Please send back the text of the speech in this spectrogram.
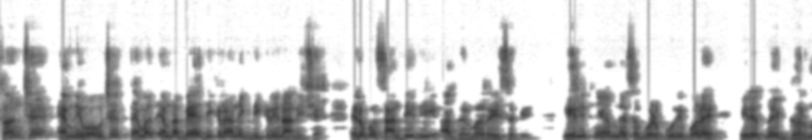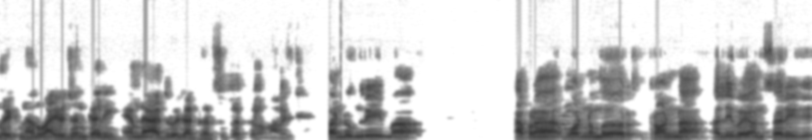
સન છે, એમની વહુ છે, તેમજ એમના બે દીકરા અને એક દીકરી નાની છે. એ લોકો શાંતિથી આ ઘરમાં રહી શકે. એ રીતની એમને સગવડ પૂરી પડે, એ રીતનું એક ઘરનું એક નાનું આયોજન કરી એમને આજરોજ આ ઘર સુપ્રત કરવામાં આવેલ છે. ડુંગરીમાં આપણા વોર્ડ નંબર ત્રણના અલીભાઈ અંસારી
